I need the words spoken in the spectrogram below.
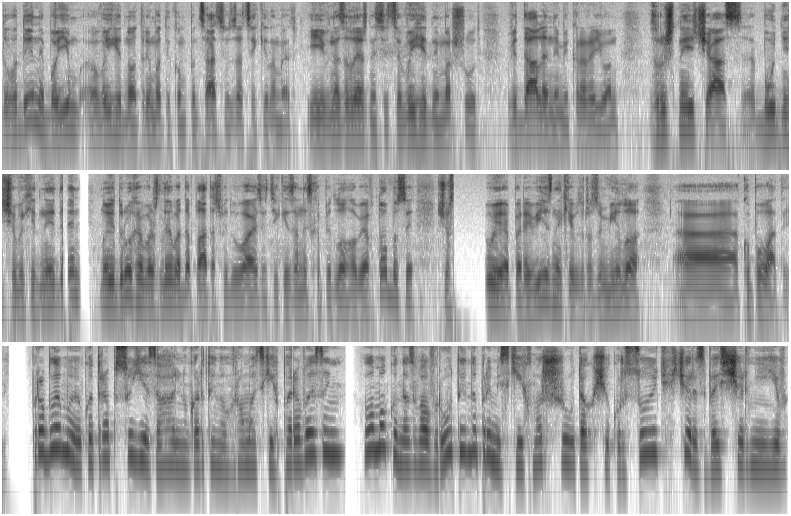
години, бо їм вигідно отримати компенсацію за цей кілометр. І в незалежності це вигідний маршрут, віддалений мікрорайон, зручний час, будній чи вихідний день. Ну і друге важливо, доплата ж відбувається тільки за низькопідлогові автобуси, що стимулює перевізників, зрозуміло, е, купувати їх. Проблемою, котра псує загальну картину громадських перевезень, Ламако назвав рути на приміських маршрутах, що курсують через весь Чернігів,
